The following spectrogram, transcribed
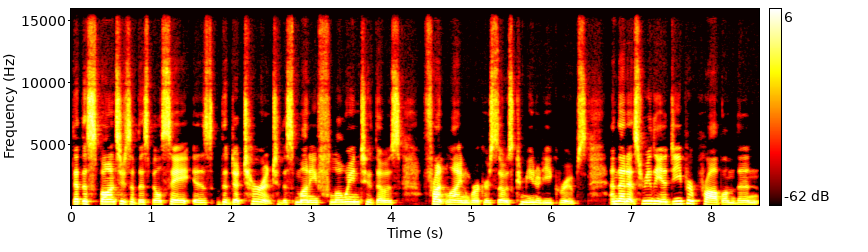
that the sponsors of this bill say is the deterrent to this money flowing to those frontline workers, those community groups, and that it's really a deeper problem than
